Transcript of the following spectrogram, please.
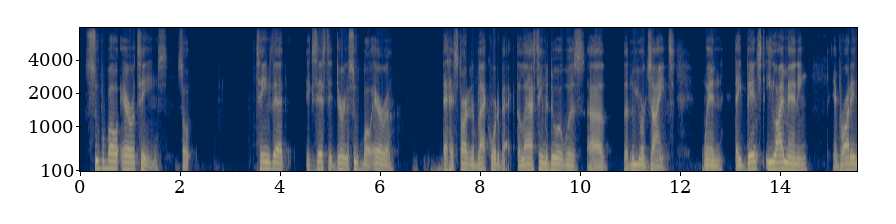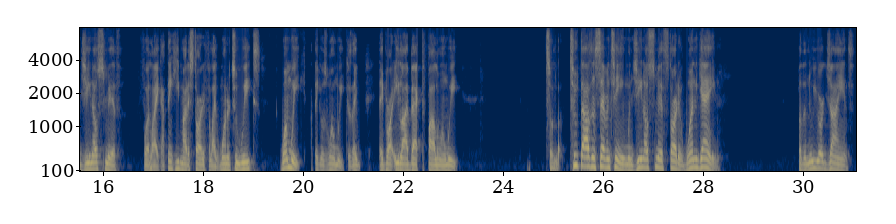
Super Bowl era teams. So teams that existed during the Super Bowl era that had started a black quarterback. The last team to do it was uh, the New York Giants when they benched Eli Manning and brought in Geno Smith for like I think he might have started for like one or two weeks. One week, I think it was one week because they they brought Eli back the following week. So 2017, when Geno Smith started one game for the New York Giants,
